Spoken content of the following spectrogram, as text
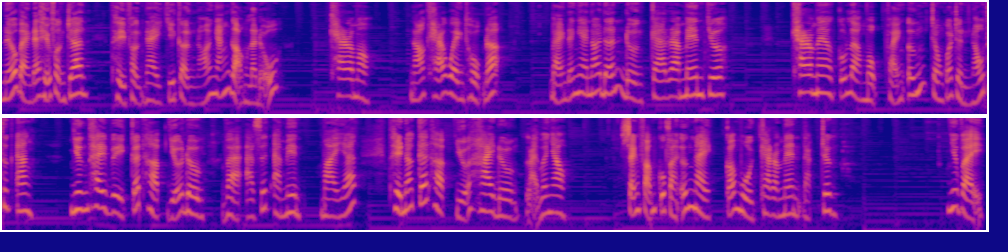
Nếu bạn đã hiểu phần trên thì phần này chỉ cần nói ngắn gọn là đủ. Caramel, nó khá quen thuộc đó. bạn đã nghe nói đến đường caramel chưa? Caramel cũng là một phản ứng trong quá trình nấu thức ăn, nhưng thay vì kết hợp giữa đường và axit amin, maillard, thì nó kết hợp giữa hai đường lại với nhau. Sản phẩm của phản ứng này có mùi caramel đặc trưng. Như vậy,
